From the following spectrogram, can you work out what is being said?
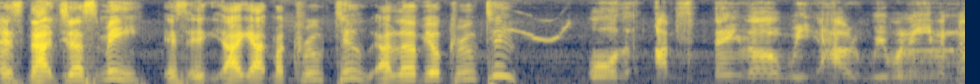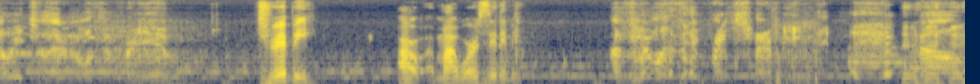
it's not just me. It's it, I got my crew too. I love your crew too. Well, I'm saying though, we how we wouldn't even know each other if it wasn't for you. Tribby, our, my worst enemy. If it wasn't for Tribby, no,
